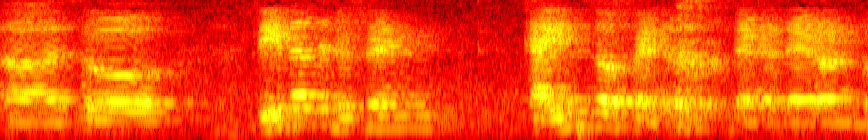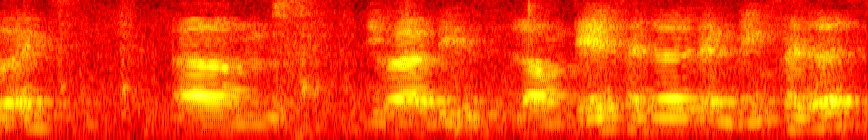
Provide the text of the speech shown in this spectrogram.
Uh, so these are the different kinds of feathers that are there on birds. Um, you have these long tail feathers and wing feathers,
